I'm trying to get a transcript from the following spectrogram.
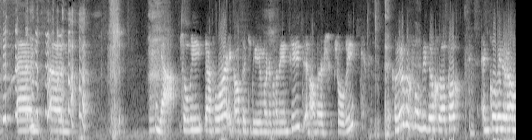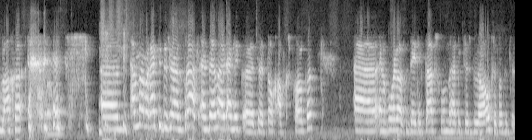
en ehm, ja, sorry daarvoor. Ik hoop dat je de humor ervan inziet. En anders, sorry. Gelukkig vond hij het heel grappig. En kon hij er wel om lachen. Ehm, en maar we raakten dus weer aan de praat. En we hebben uiteindelijk eh, het toch afgesproken. Eh, en voordat de date heeft plaatsgevonden, heb ik dus beloofd dat als het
